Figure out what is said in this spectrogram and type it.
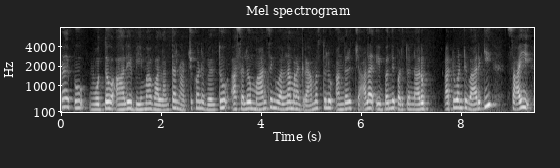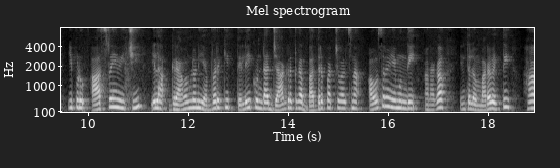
రేపు వద్దో ఆలీ భీమా వాళ్ళంతా నడుచుకొని వెళ్తూ అసలు మాన్సింగ్ వలన మన గ్రామస్తులు అందరూ చాలా ఇబ్బంది పడుతున్నారు. అటువంటి వారికి సాయి ఇప్పుడు ఆశ్రయం ఇచ్చి ఇలా గ్రామంలోని ఎవ్వరికీ తెలియకుండా జాగ్రత్తగా భద్రపరచవలసిన అవసరం ఏముంది? అనగా ఇంతలో మరో వ్యక్తి హా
